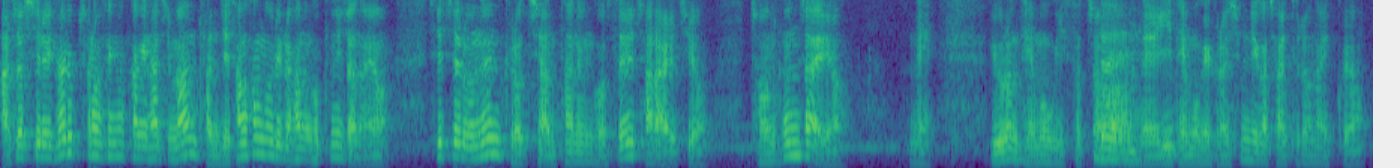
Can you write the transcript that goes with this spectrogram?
아저씨를 혈육처럼 생각하긴 하지만 단지 상상놀이를 하는 것 뿐이잖아요. 실제로는 그렇지 않다는 것을 잘 알지요. 전 혼자예요. 네. 이런 대목이 있었죠. 네. 네, 이 대목에 그런 심리가 잘 드러나 있고요.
